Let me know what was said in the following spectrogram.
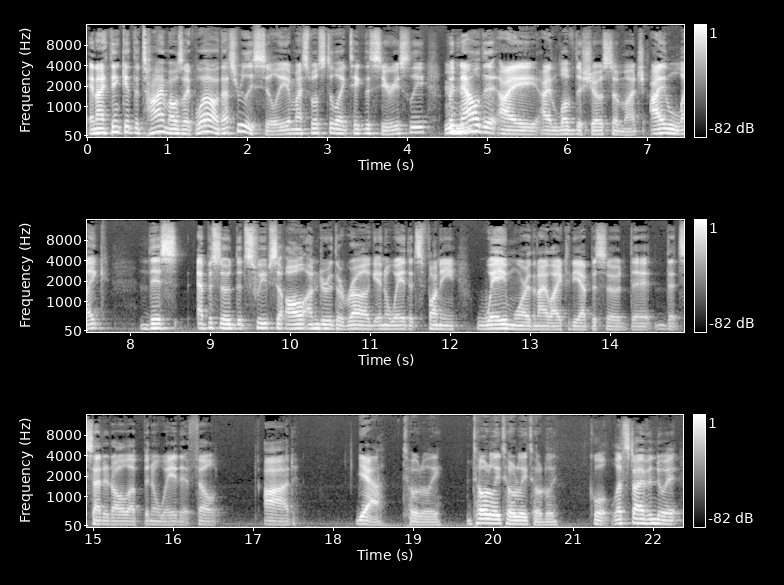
And I think at the time I was like, "Wow, that's really silly. Am I supposed to like take this seriously?" But mm-hmm. now that I I love the show so much, I like this episode that sweeps it all under the rug in a way that's funny way more than I liked the episode that that set it all up in a way that felt odd. Yeah, totally, totally, totally, totally. Cool. Let's dive into it.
